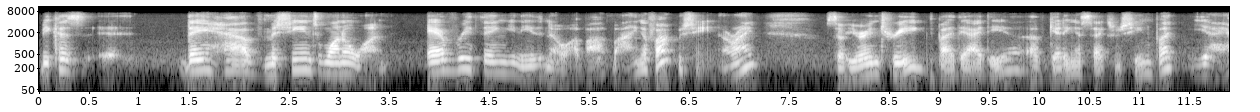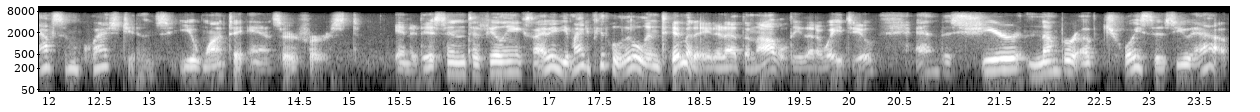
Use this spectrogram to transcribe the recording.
because uh, they have Machines 101, everything you need to know about buying a fuck machine. All right. So you're intrigued by the idea of getting a sex machine, but you have some questions you want to answer first. In addition to feeling excited, you might feel a little intimidated at the novelty that awaits you and the sheer number of choices you have.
